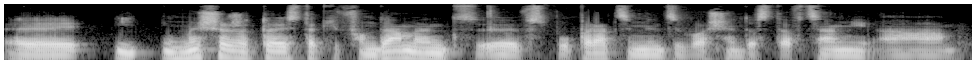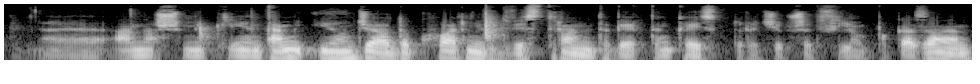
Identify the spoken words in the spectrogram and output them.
E, I myślę, że to jest taki fundament współpracy między właśnie dostawcami a, E, a naszymi klientami i on działa dokładnie w dwie strony, tak jak ten case, który Ci przed chwilą pokazałem,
